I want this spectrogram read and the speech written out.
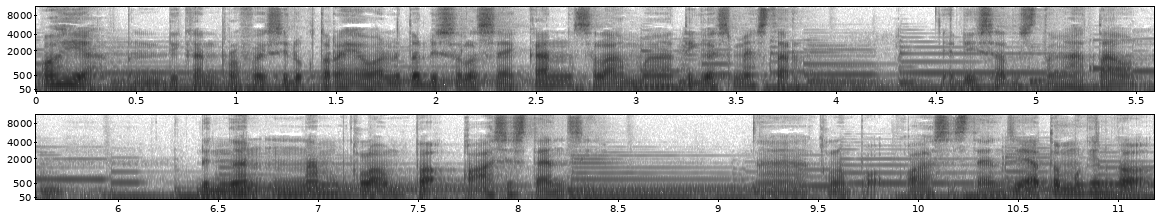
Oh iya, pendidikan profesi dokter hewan itu diselesaikan selama 3 semester, jadi satu setengah tahun, dengan enam kelompok koasistensi. Nah, kelompok koasistensi atau mungkin kalau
